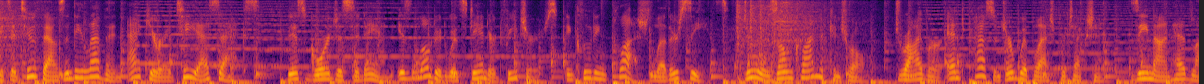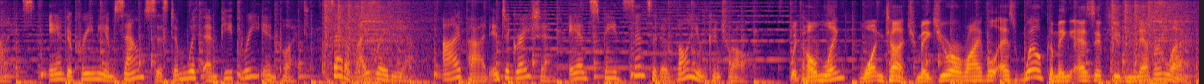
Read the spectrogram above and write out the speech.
It's a 2011 Acura TSX. This gorgeous sedan is loaded with standard features, including plush leather seats, dual zone climate control, driver and passenger whiplash protection, xenon headlights, and a premium sound system with MP3 input, satellite radio, iPod integration, and speed sensitive volume control. With HomeLink, one touch makes your arrival as welcoming as if you'd never left.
